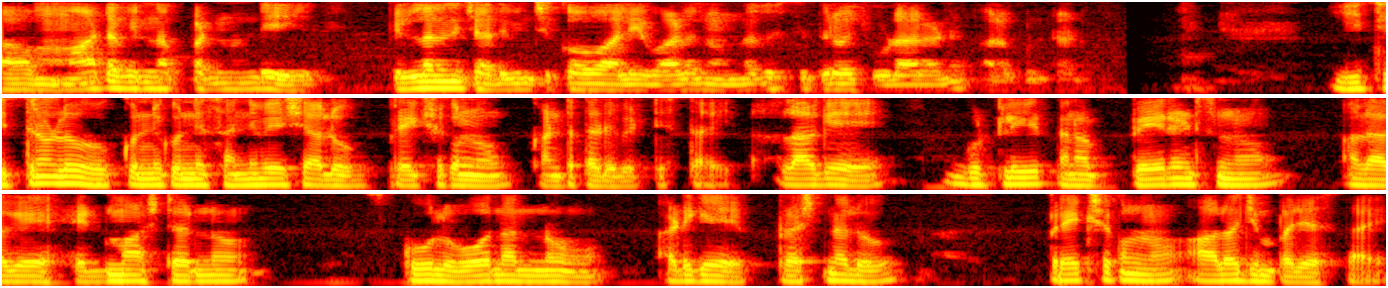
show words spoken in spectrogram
ఆ మాట విన్నప్పటి నుండి పిల్లల్ని చదివించుకోవాలి వాళ్ళని ఉన్నత స్థితిలో చూడాలని అనుకుంటాడు. ఈ చిత్రంలో కొన్ని కొన్ని సన్నివేశాలు ప్రేక్షకులను కంటతడి పెట్టిస్తాయి. అలాగే గుట్లీ తన పేరెంట్స్ను అలాగే హెడ్ మాస్టర్ను స్కూల్ ఓనర్ను అడిగే ప్రశ్నలు ప్రేక్షకులను ఆలోచింపజేస్తాయి.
